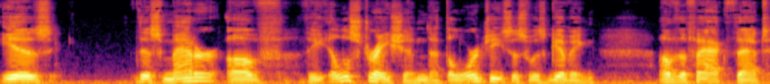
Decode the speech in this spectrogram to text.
is this matter of the illustration that the Lord Jesus was giving of the fact that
